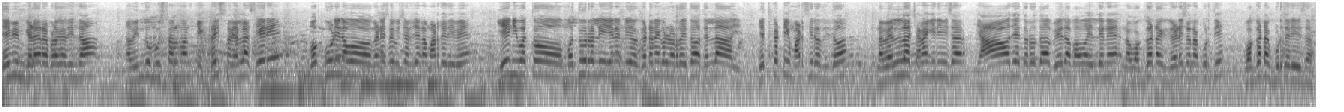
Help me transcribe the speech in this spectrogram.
ಜೈ ಭೀಮ್ ಗೆಳೆಯರ ಬಳಗದಿಂದ ನಾವು ಹಿಂದೂ, ಮುಸಲ್ಮಾನ್ ಕ್ರೈಸ್ತರು ಎಲ್ಲ ಸೇರಿ ಒಗ್ಗೂಡಿ ನಾವು ಗಣೇಶ ವಿಸರ್ಜನೆ ಮಾಡ್ತಾ ಏನಿವತ್ತು ಏನು ಇವತ್ತು ಮದ್ದೂರಲ್ಲಿ ಏನೇನು ಘಟನೆಗಳು ನಡೆದೈತೋ ಅದೆಲ್ಲ ಎತ್ಕಟ್ಟಿ ಮಾಡಿಸಿರೋದು ಇದು. ನಾವೆಲ್ಲ ಚೆನ್ನಾಗಿದ್ದೀವಿ ಸರ್. ಯಾವುದೇ ಥರದ ಭೇದ ಭಾವ ಇಲ್ಲದೇ ನಾವು ಒಗ್ಗಟ್ಟಾಗಿ ಗಣೇಶನ ಕೂರ್ತಿ ಒಗ್ಗಟ್ಟಾಗಿ ಬಿಡ್ತಾಯಿದ್ದೀವಿ ಸರ್.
